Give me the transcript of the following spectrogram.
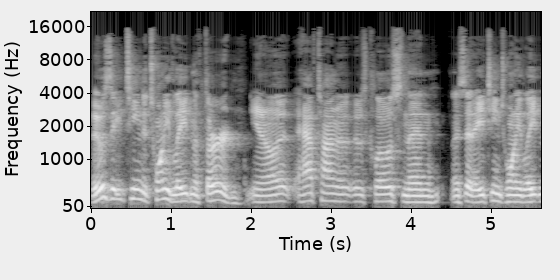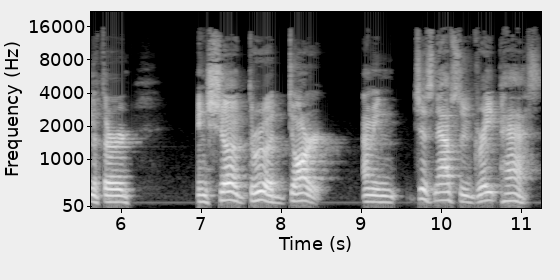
It was 18 to 20 late in the third. You know, at halftime it was close, and then like I said 18 20 late in the third and Shug threw a dart. I mean, just an absolute great pass.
